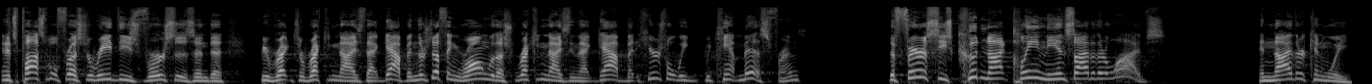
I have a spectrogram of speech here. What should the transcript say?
And it's possible for us to read these verses and to be rec- to recognize that gap. And there's nothing wrong with us recognizing that gap, but here's what we, we can't miss, friends. The Pharisees could not clean the inside of their lives, and neither can we.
